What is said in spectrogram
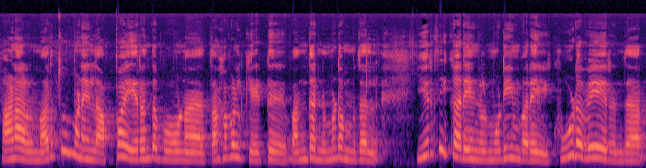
ஆனால் மருத்துவமனையில் அப்பா இறந்து போன தகவல் கேட்டு வந்த நிமிடம் முதல் இறுதி காரியங்கள் முடியும் வரை கூடவே இருந்தார்.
